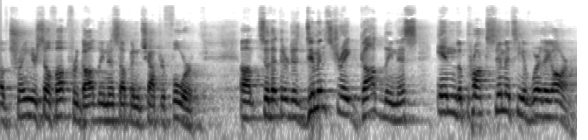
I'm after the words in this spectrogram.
of train yourself up for godliness up in chapter four, uh, so that they're to demonstrate godliness in the proximity of where they are.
